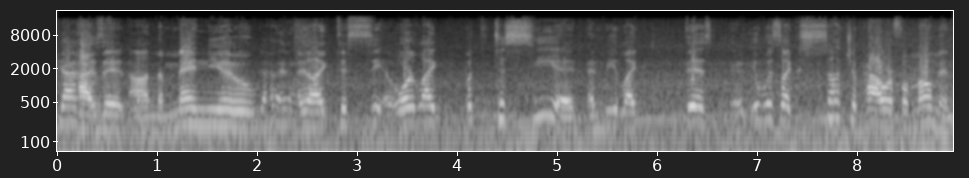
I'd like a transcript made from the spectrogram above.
yeah, has it on the menu. Yeah, I. I like to see, or like, but to see it and be like, this. It, it was like such a powerful moment.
